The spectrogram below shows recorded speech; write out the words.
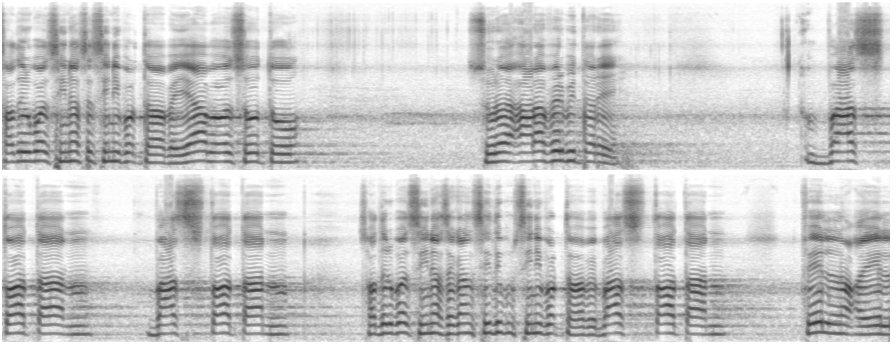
সাধুর উপর সিন আছে সিনি পড়তে হবে। ইয়া সুতু সুরা আরাফের ভিতরে। বাস্ততান বাস্ততান। সাধুর উপর সিন আছে এখানে সিদি সিনি পড়তে হবে। বাস্ততান ফিল আইল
